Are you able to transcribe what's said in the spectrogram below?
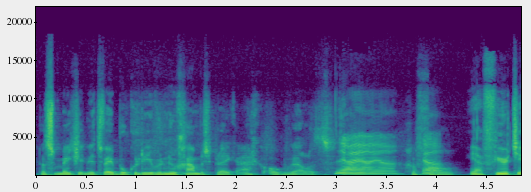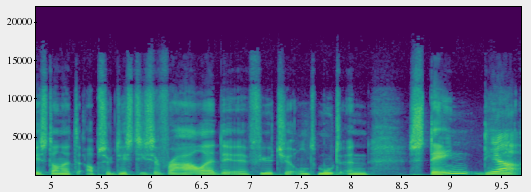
Dat is een beetje in de twee boeken die we nu gaan bespreken eigenlijk ook wel het Ja, ja, ja. geval. Ja, Vuurtje is dan het absurdistische verhaal. Hè. De, eh, Vuurtje ontmoet een steen. Die Ja.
